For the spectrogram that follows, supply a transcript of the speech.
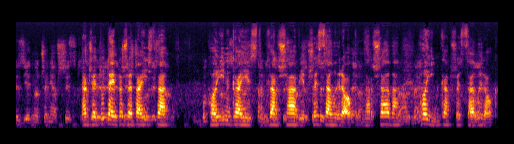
e, zjednoczenia wszystkich. Także e, tutaj, proszę części państwa, Choinka jest w Warszawie przez cały rok. Warszawa, choinka przez cały rok.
